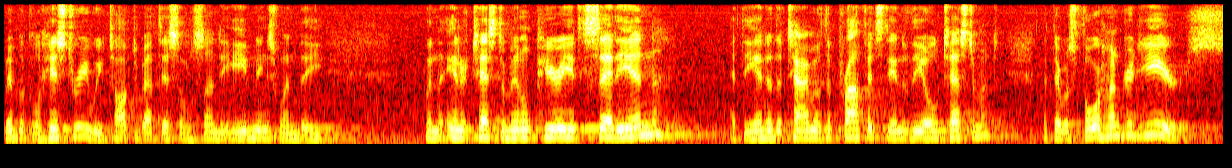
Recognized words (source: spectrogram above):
biblical history, we talked about this on Sunday evenings when the, when the intertestamental period set in at the end of the time of the prophets, the end of the Old Testament, that there was 400 years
